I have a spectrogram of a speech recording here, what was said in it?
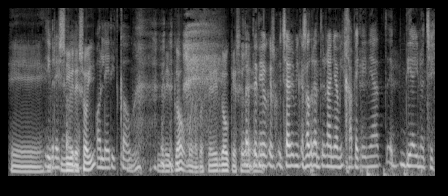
eh, Libre, soy, O Let It Go. Mm, let It Go. Bueno, pues Let It Go, que es el. Lo he tenido que escuchar en mi casa durante un año a mi hija pequeña, eh, día y noche.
